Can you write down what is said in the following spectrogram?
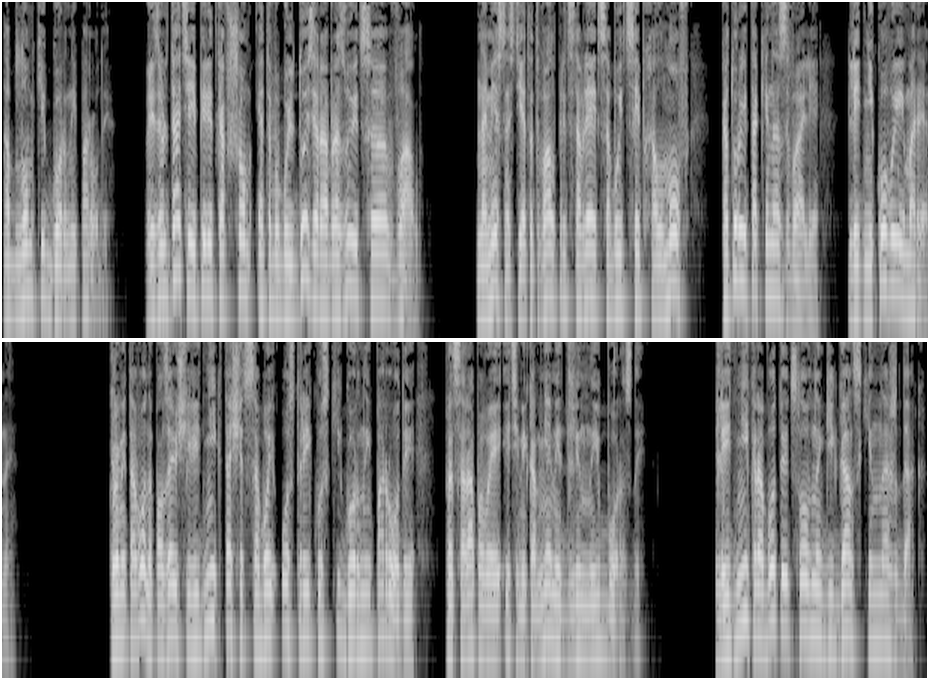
обломки горной породы. В результате перед ковшом этого бульдозера образуется вал. На местности этот вал представляет собой цепь холмов, которые так и назвали — ледниковые морены. Кроме того, наползающий ледник тащит с собой острые куски горной породы, процарапывая этими камнями длинные борозды. Ледник работает словно гигантский наждак.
